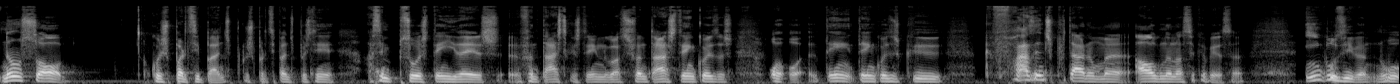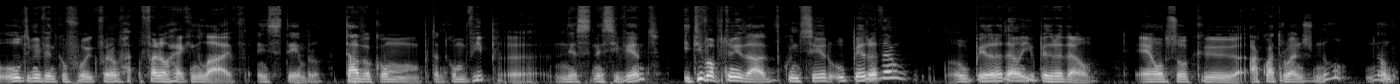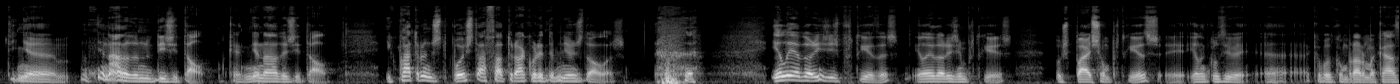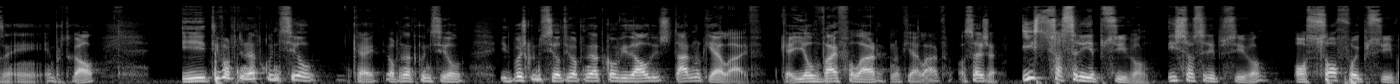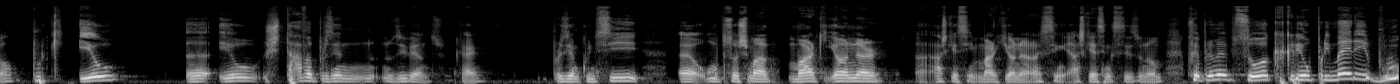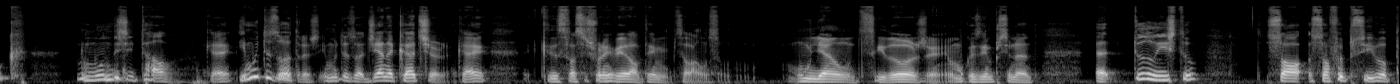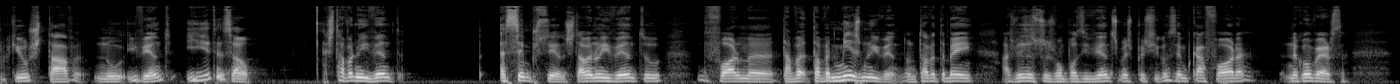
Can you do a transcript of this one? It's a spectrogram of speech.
não só com os participantes, porque os participantes depois têm, há sempre pessoas que têm ideias fantásticas, têm negócios fantásticos, têm coisas, ou, ou, têm, têm coisas que, que fazem despertar uma, algo na nossa cabeça. Inclusive, no último evento que eu fui, que foi no Funnel Hacking Live, em setembro, estava como, portanto, como VIP uh, nesse, nesse evento e tive a oportunidade de conhecer o Pedro Adão. O Pedro Adão e o Pedro Adão é uma pessoa que há quatro anos não, não, tinha, não tinha nada no digital, okay? não tinha nada digital. E quatro anos depois está a faturar 40 milhões de dólares. ele é de origens portuguesas, ele é de origem português, os pais são portugueses, ele inclusive uh, acabou de comprar uma casa em, em Portugal e tive a oportunidade de conhecê-lo, ok? Tive a oportunidade de conhecê-lo e depois de conhecê-lo tive a oportunidade de convidá-lo a estar no QI Live, ok? E ele vai falar no QI Live. Ou seja, isto só seria possível, isto só seria possível, ou só foi possível, porque eu, uh, eu estava presente nos eventos, ok? Por exemplo, conheci uh, uma pessoa chamada Mark Yoner, ah, acho que é assim, Mark Yoner, acho, acho que é assim que se diz o nome, que foi a primeira pessoa que criou o primeiro e-book no mundo digital, ok? E muitas outras, e muitas outras. Jenna Kutcher, ok? Que se vocês forem ver, ela tem, sei lá, um, um milhão de seguidores, é uma coisa impressionante. Uh, tudo isto só, só foi possível porque eu estava no evento e, atenção, estava no evento a 100%. Estava no evento de forma. Estava, estava mesmo no evento. Não estava também. Às vezes as pessoas vão para os eventos, mas depois ficam sempre cá fora na conversa.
